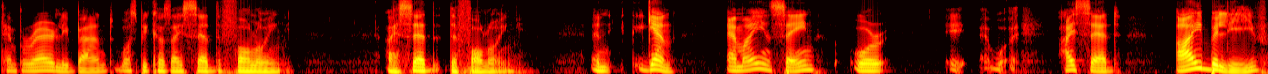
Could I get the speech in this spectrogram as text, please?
temporarily banned was because I said the following. I said the following, and again, am I insane or? I said, I believe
